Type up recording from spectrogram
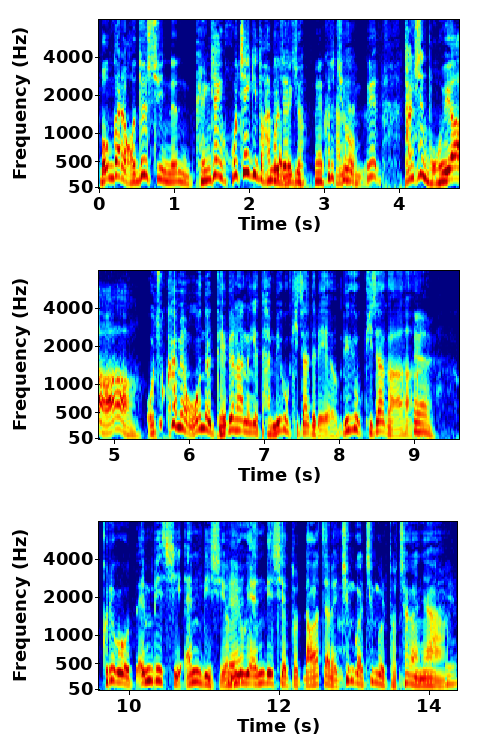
뭔가를 얻을 수 있는 굉장히 호재기도 합니다. 호재죠. 네, 그렇죠. 예, 당신 뭐야? 오죽하면 오늘 대변하는 게 다 미국 기자들이에요. 미국 기자가 네. 그리고 MBC, NBC요. 네. 미국의 NBC에 도, 나왔잖아요. 친구가 친구를 도착하냐. 네.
